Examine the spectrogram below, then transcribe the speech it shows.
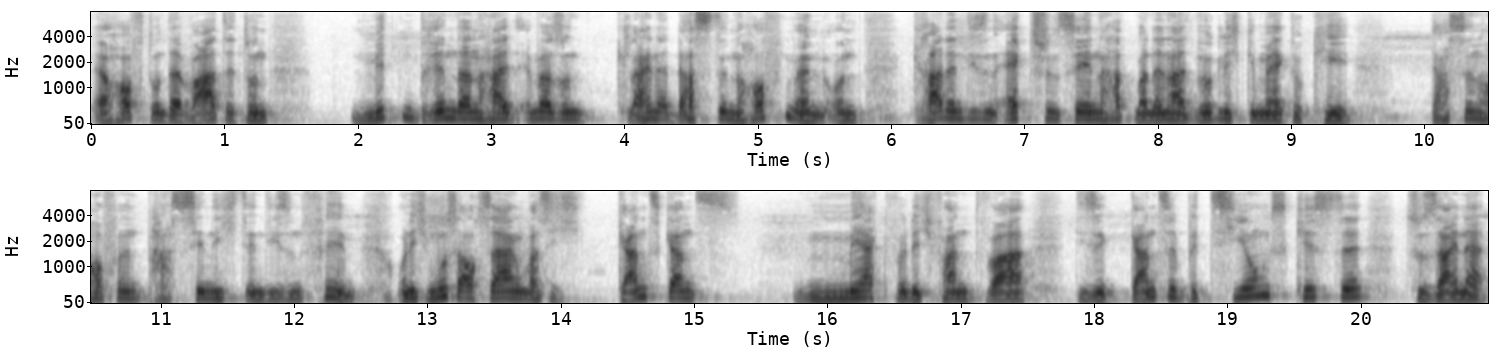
erhofft und erwartet und mittendrin dann halt immer so ein kleiner Dustin Hoffman. Und gerade in diesen Action-Szenen hat man dann halt wirklich gemerkt, okay, Dustin Hoffman passt hier nicht in diesen Film. Und ich muss auch sagen, was ich ganz, ganz merkwürdig fand, war diese ganze Beziehungskiste zu seiner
